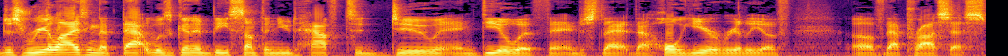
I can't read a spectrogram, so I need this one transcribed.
just realizing that that was going to be something you'd have to do and deal with, and just that that whole year really of of that process?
